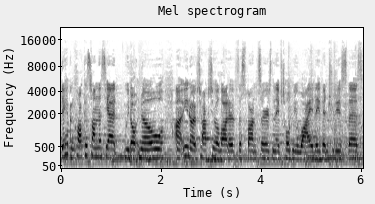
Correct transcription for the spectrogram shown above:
they haven't caucused on this yet. We don't know. Uh, you know, I've talked to a lot of the sponsors, and they've told me why they've introduced this.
